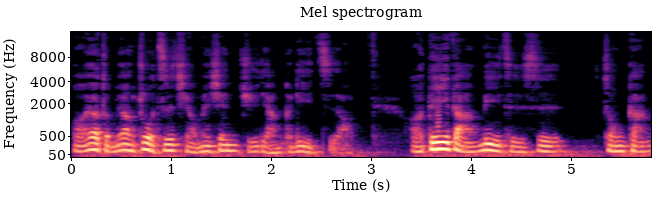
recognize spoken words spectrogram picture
哦要怎么样做之前，我们先举两个例子啊。啊，第一档例子是中钢，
